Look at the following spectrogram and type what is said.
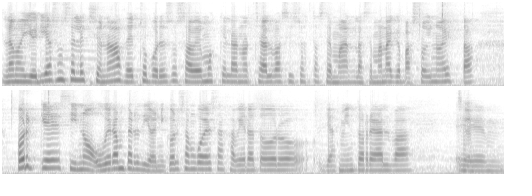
la mayoría son seleccionadas, de hecho por eso sabemos que la Noche Alba se hizo esta semana, la semana que pasó y no esta, porque si no, hubieran perdido a Nicole Sangüesa, Javier Toro, Yasmín Torrealba, eh,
